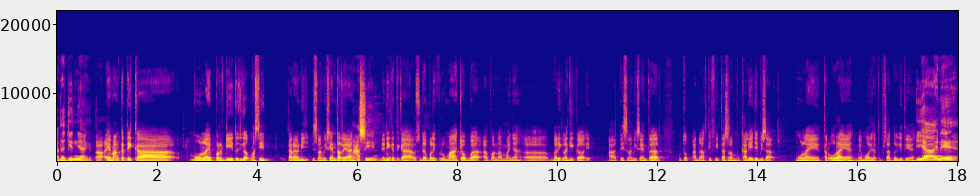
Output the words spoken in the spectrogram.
ada jinnya gitu. Eh, emang ketika mulai pergi itu juga masih karyawan di Islamic Center ya. masih. Jadi ketika sudah balik ke rumah, coba apa namanya eh, balik lagi ke uh, Islamic Center untuk ada aktivitas dalam kali aja bisa mulai terurai ya memori satu persatu gitu ya. Iya ini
